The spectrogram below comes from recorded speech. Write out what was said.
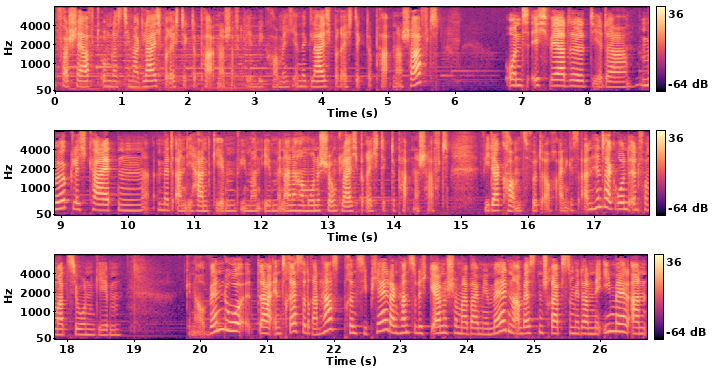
verschärft um das Thema gleichberechtigte Partnerschaft gehen. Wie komme ich in eine gleichberechtigte Partnerschaft? Und ich werde dir da Möglichkeiten mit an die Hand geben, wie man eben in eine harmonische und gleichberechtigte Partnerschaft wiederkommt. Es wird auch einiges an Hintergrundinformationen geben. Genau, wenn du da Interesse dran hast, prinzipiell, dann kannst du dich gerne schon mal bei mir melden. Am besten schreibst du mir dann eine E-Mail an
